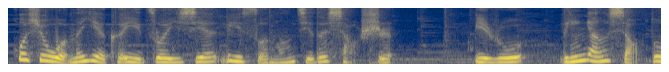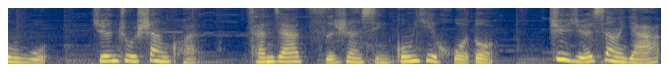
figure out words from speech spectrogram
或许我们也可以做一些力所能及的小事，比如领养小动物、捐助善款、参加慈善型公益活动、拒绝象牙，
